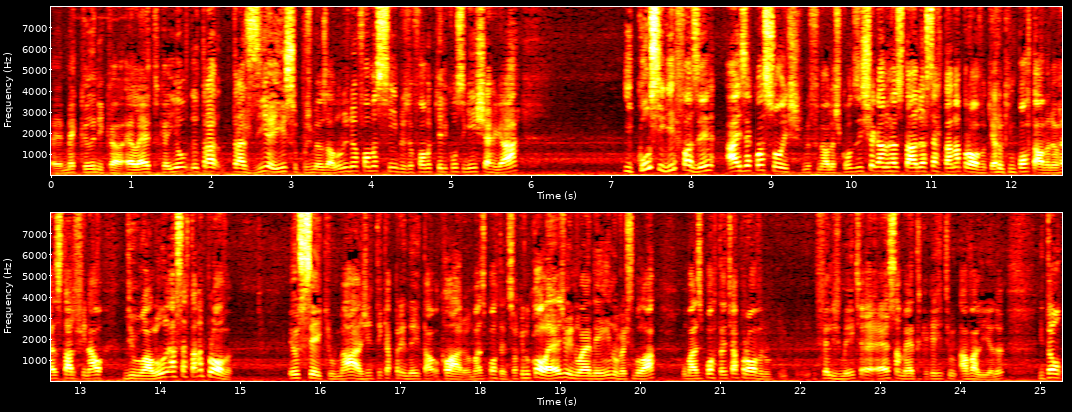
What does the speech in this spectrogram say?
é, mecânica, elétrica, e eu, eu tra trazia isso para os meus alunos de uma forma simples, de uma forma que ele conseguia enxergar e conseguir fazer as equações no final das contas e chegar no resultado e acertar na prova, que era o que importava, né? O resultado final de um aluno é acertar na prova. Eu sei que ah, a gente tem que aprender e tal, claro, é o mais importante. Só que no colégio, e não é nem no vestibular, o mais importante é a prova. Infelizmente, é essa métrica que a gente avalia, né? Então,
